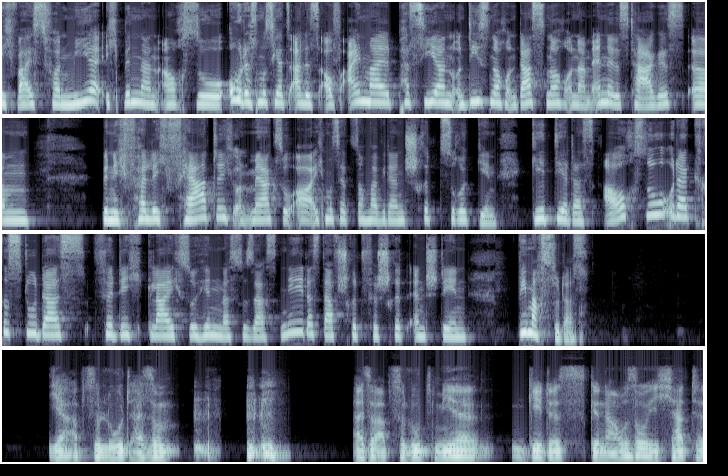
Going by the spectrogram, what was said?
ich weiß von mir, ich bin dann auch so, oh, das muss jetzt alles auf einmal passieren und dies noch und das noch und am Ende des Tages ähm, bin ich völlig fertig und merk so, ah, ich muss jetzt noch mal wieder einen Schritt zurückgehen. Geht dir das auch so oder kriegst du das für dich gleich so hin, dass du sagst, nee, das darf Schritt für Schritt entstehen? Wie machst du das? Ja, absolut. Also, also absolut. Mir geht es genauso. Ich hatte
